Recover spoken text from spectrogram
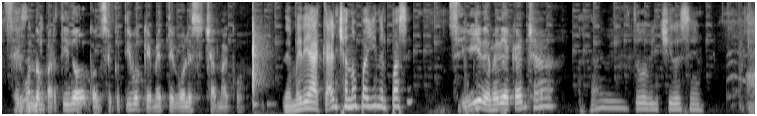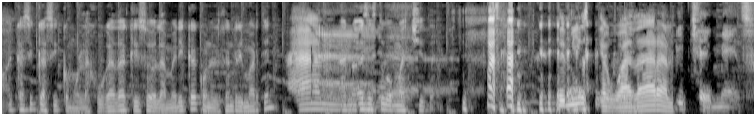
Segundo Pues, partido consecutivo que mete gol ese chamaco. De media cancha, ¿no, Payín, el pase? Sí, de media cancha. Ajá, güey, estuvo bien chido ese. Ay, casi casi como la jugada que hizo el América con el Henry Martin. Ah, Ah, no, esa estuvo más chida. tenías que aguadar al. Pinche menso.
